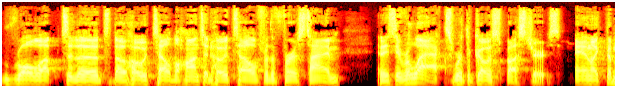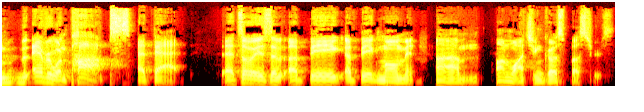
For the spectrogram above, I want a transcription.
roll up to the, to the hotel, the haunted hotel for the first time. And they say, relax, we're the Ghostbusters. And like the, everyone pops at that. That's always a, a big, a big moment, um, on watching Ghostbusters.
